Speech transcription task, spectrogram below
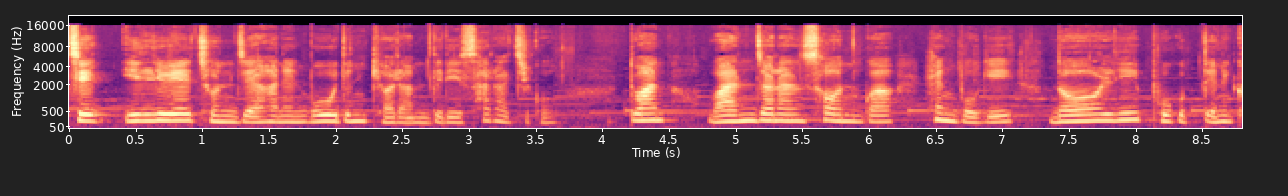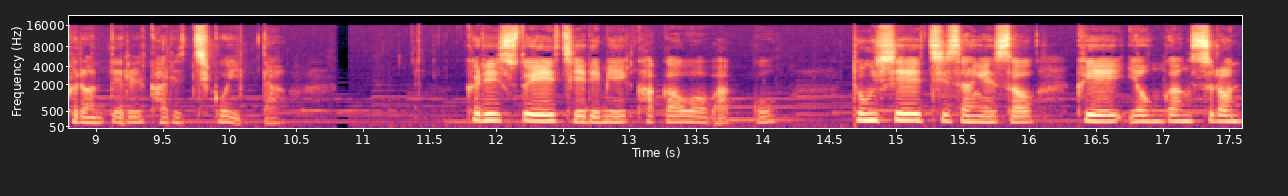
즉 인류에 존재하는 모든 결함들이 사라지고 또한 완전한 선과 행복이 널리 보급되는 그런 때를 가르치고 있다. 그리스도의 재림이 가까워 왔고 동시에 지상에서 그의 영광스런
